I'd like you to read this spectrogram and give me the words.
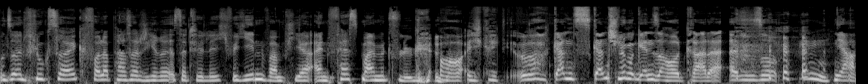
Und so ein Flugzeug voller Passagiere ist natürlich für jeden Vampir ein Festmahl mit Flügeln. Oh, ich krieg oh, ganz, ganz schlimme Gänsehaut gerade. Also so, mm, ja.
